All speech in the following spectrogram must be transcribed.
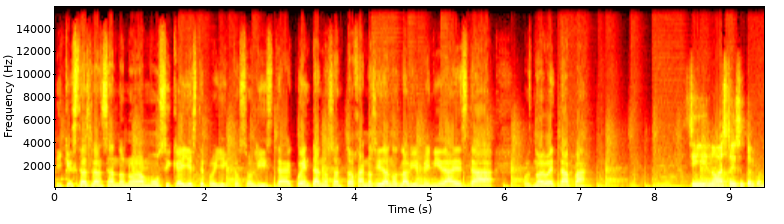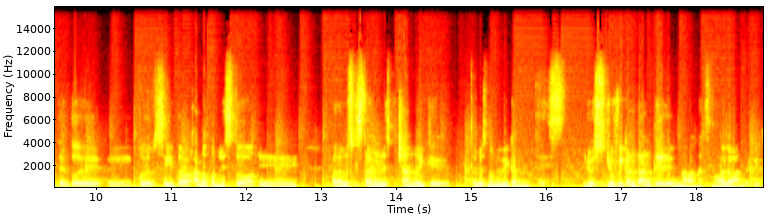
y que estás lanzando nueva música y este proyecto solista. Cuéntanos, antójanos y danos la bienvenida a esta pues, nueva etapa. Sí, no, estoy súper contento de, de poder seguir trabajando con esto. Eh, para los que están escuchando y que tal vez no me ubican, es- yo, yo fui cantante de una banda que se llamaba La Vanderbilt.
